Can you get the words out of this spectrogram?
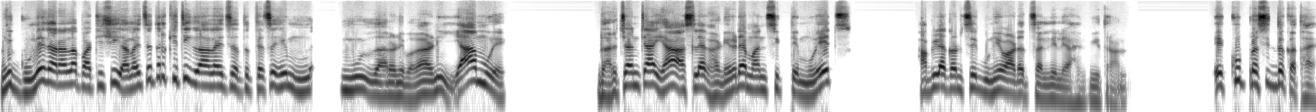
म्हणजे गुन्हेगाराला पाठीशी घालायचं तर किती घालायचं? तर त्याचं हे मूळ उदाहरण आहे बघा. आणि यामुळे घरच्यांच्या ह्या असल्या घाणेरड्या मानसिकतेमुळेच आपल्याकडचे गुन्हे वाढत चाललेले आहेत मित्रांनो. एक खूप प्रसिद्ध कथा आहे.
